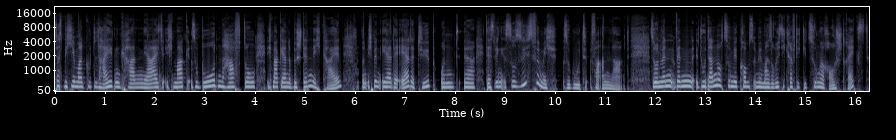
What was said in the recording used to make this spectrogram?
dass mich jemand gut leiden kann, ja. Ich, ich mag so Bodenhaftung, ich mag gerne Beständigkeit. Und ich bin eher der Erdetyp und äh, deswegen ist so süß für mich so gut veranlagt. So, und wenn, wenn du dann noch zu mir kommst und mir mal so richtig kräftig die Zunge rausstreckst,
